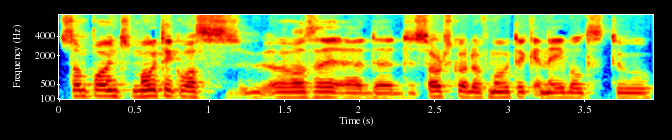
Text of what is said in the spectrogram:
some point, Mautic was was uh, the the source code of Mautic enabled to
